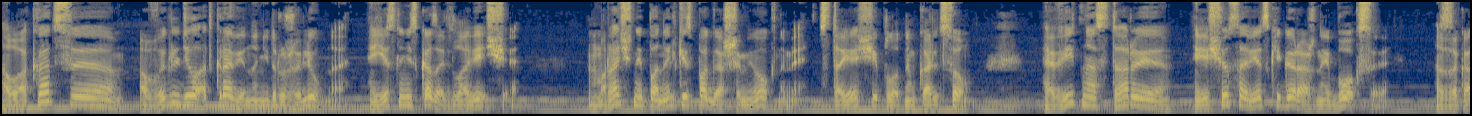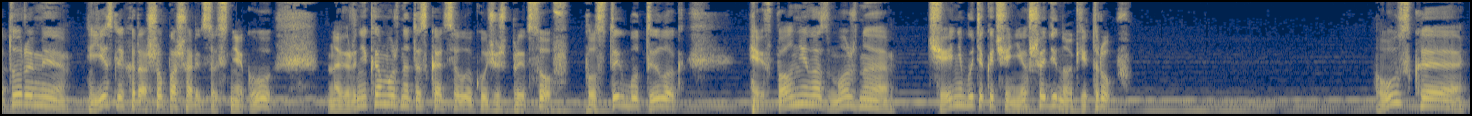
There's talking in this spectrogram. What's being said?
Локация выглядела откровенно недружелюбно, если не сказать зловеще. Мрачные панельки с погасшими окнами, стоящие плотным кольцом. Вид на старые, еще советские гаражные боксы – за которыми, если хорошо пошариться в снегу, наверняка можно отыскать целую кучу шприцов, пустых бутылок и, вполне возможно, чей-нибудь окоченевший одинокий труп. Узкая,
